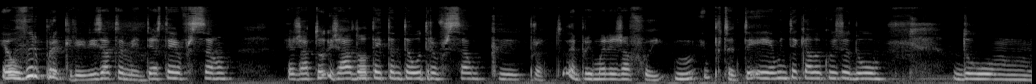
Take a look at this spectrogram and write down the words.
É o ver para querer, exatamente. Esta é a versão. Já, tô, já adotei tanta outra versão que, pronto, a primeira já foi. E, portanto, é muito aquela coisa do. do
